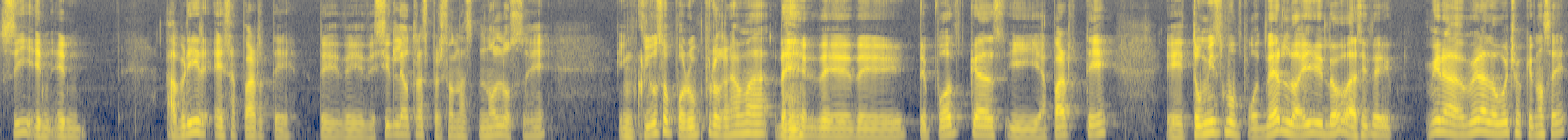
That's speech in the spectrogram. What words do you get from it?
Sí, en abrir esa parte de, de, decirle a otras personas no lo sé, incluso por un programa de, de, de podcast y aparte eh, tú mismo ponerlo ahí, ¿no? Así de, mira, mira lo mucho que no sé.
